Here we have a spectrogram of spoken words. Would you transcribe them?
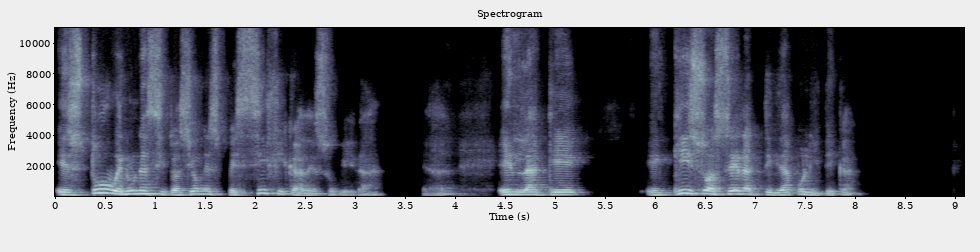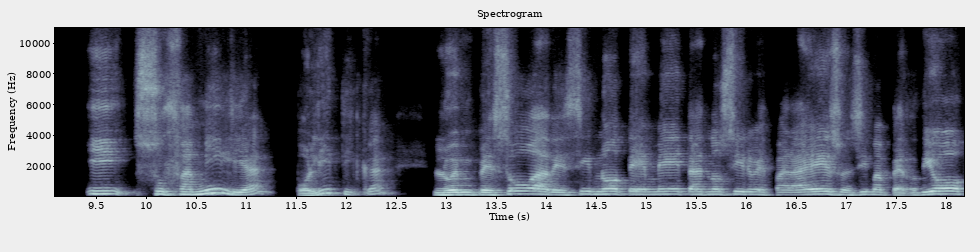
Estuvo en una situación específica de su vida en la que eh, quiso hacer actividad política y su familia política lo empezó a decir, no te metas, no sirves para eso, encima perdió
